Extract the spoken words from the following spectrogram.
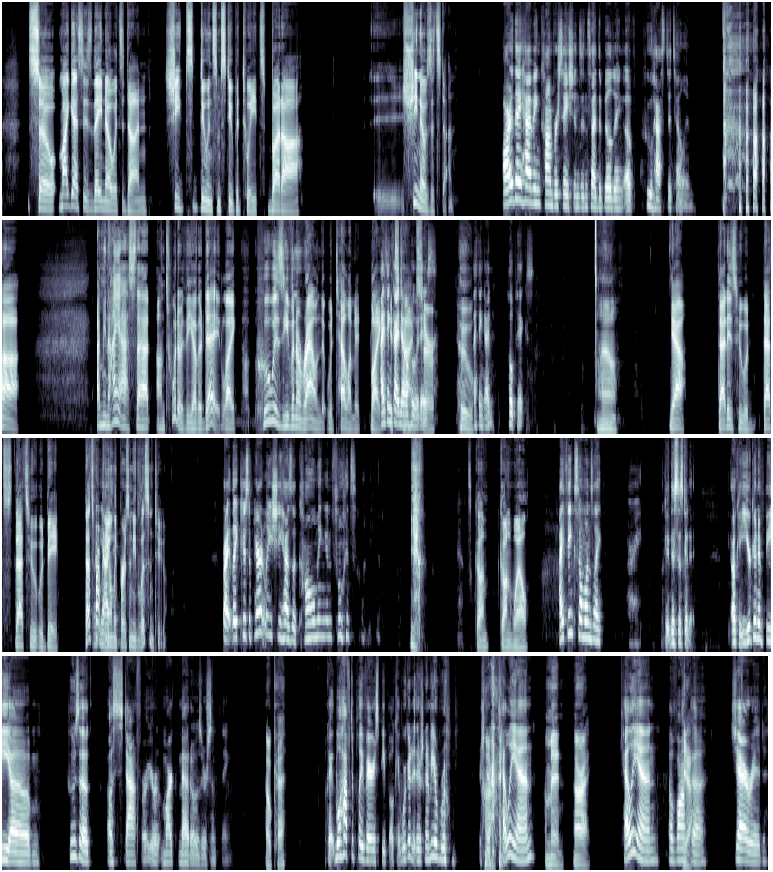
so my guess is they know it's done she's doing some stupid tweets but uh she knows it's done Are they having conversations inside the building of who has to tell him? I mean, I asked that on Twitter the other day. Like, who is even around that would tell him it? Like, I think "It's I know time, who it is. sir." Who? I think I Hope Hicks. Oh, yeah, that is who would. That's that's who it would be. That's Well, probably yeah, the I only think- person he'd listen to. Right, like because apparently she has a calming influence. on him. Yeah, it's gone gone well. I think someone's like, all right, okay, this is gonna. Okay, you're gonna be um, who's a a staffer? You're Mark Meadows or something. Okay, Okay, we'll have to play various people. Okay, we're gonna. There's gonna be a room. There's gonna be All right. Kellyanne, I'm in. All right. Kellyanne, Ivanka, Jared,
